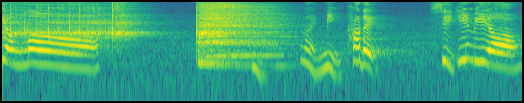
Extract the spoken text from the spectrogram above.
良嘛？嗯，爱明白嘞，谢金良，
